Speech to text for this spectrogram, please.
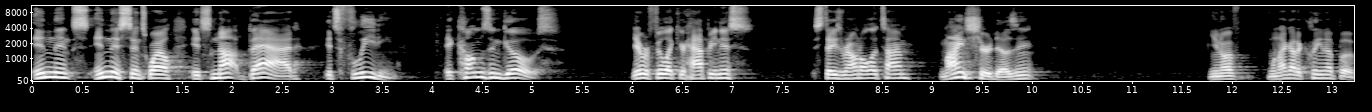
In this, in this sense, while it's not bad, it's fleeting. It comes and goes. You ever feel like your happiness stays around all the time? Mine sure doesn't. You know, if, when I got to clean up a,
